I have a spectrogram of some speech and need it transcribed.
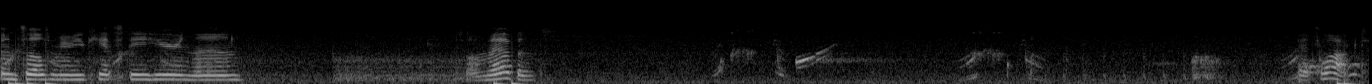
And tells me you can't stay here, and then something happens. It's locked.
